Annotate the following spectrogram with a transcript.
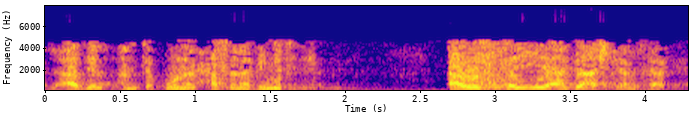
العدل أن تكون الحسنة بمثلها. أو السيئة بعشر أمثالها.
